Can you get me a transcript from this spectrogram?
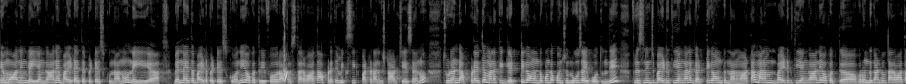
నేను మార్నింగ్ లేయంగానే బయట అయితే పెట్టేసుకున్నాను. నెయ్యి వెన్న అయితే బయట పెట్టేసుకొని ఒక త్రీ ఫోర్ అవర్స్ తర్వాత అప్పుడైతే మిక్సీకి పట్టడానికి స్టార్ట్ చేశాను. చూడండి అప్పుడైతే మనకి గట్టిగా ఉండకుండా కొంచెం లూజ్ అయిపోతుంది. ఫ్రిడ్జ్ నుంచి నుంచి బయటకు తీయంగానే గట్టిగా ఉంటుందన్నమాట. మనం బయటకు తీయంగానే ఒక ఒక రెండు గంటల తర్వాత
